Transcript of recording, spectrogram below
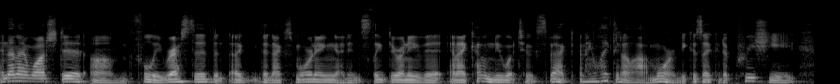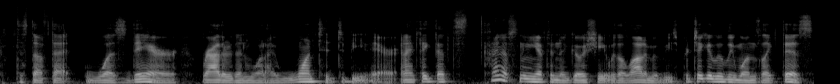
And then I watched it um, fully rested the, uh, the next morning. I didn't sleep through any of it, and I kind of knew what to expect. And I liked it a lot more because I could appreciate the stuff that was there rather than what I wanted to be there. And I think that's kind of something you have to negotiate with a lot of movies, particularly ones like this,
